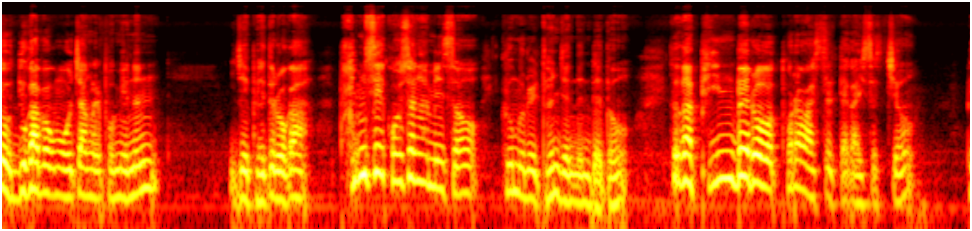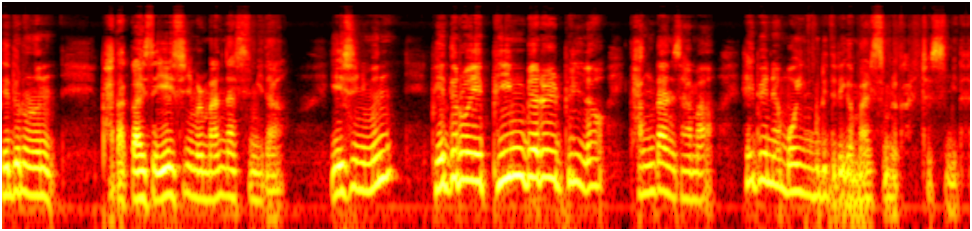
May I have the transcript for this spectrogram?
또 누가복음 5장을 보면은 이제 베드로가 밤새 고생하면서 그물을 던졌는데도 그가 빈배로 돌아왔을 때가 있었죠. 베드로는 바닷가에서 예수님을 만났습니다. 예수님은 베드로의 빈 배를 빌려 강단 삼아 해변에 모인 무리들에게 말씀을 가르쳤습니다.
